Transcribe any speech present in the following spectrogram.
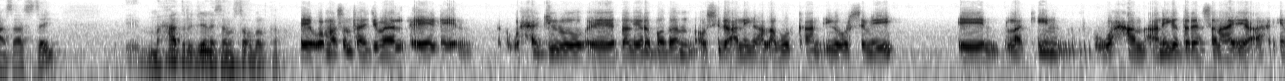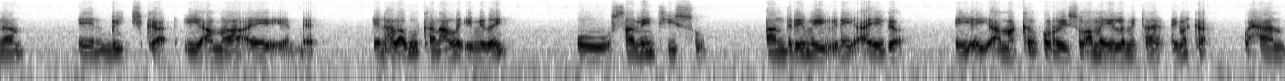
aasaastay. Maxaad rajaynaysaa mustaqbalka? Waa mahadsan tahay jamaal waxaa jiro dhalinyaro badan oo sida aniga hal abuurkan iga hor sameeyey laakiin waxaan aniga dareensanahay ee ah inaan beijka iyo ama hal abuurkan aan la imiday uu saameyntiisu aan dareemayo inay ayaga ay ama ka horeyso ama ay la mid tahay. Marka waxaan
